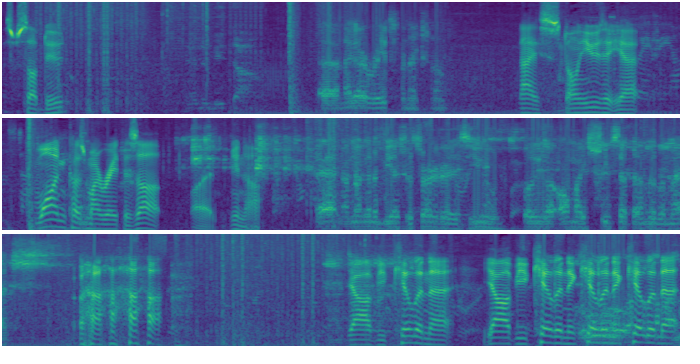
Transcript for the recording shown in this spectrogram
That's what's up, dude. Uh, and I got a raise for next round. Nice. Don't use it yet. UAV on standby. One, because my wraith is up. But, you know. And I'm not gonna be as retarded as you. So you got all my streaks at the end of the match. Y'all be killing that. Y'all be killing it, killing it, killing that.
